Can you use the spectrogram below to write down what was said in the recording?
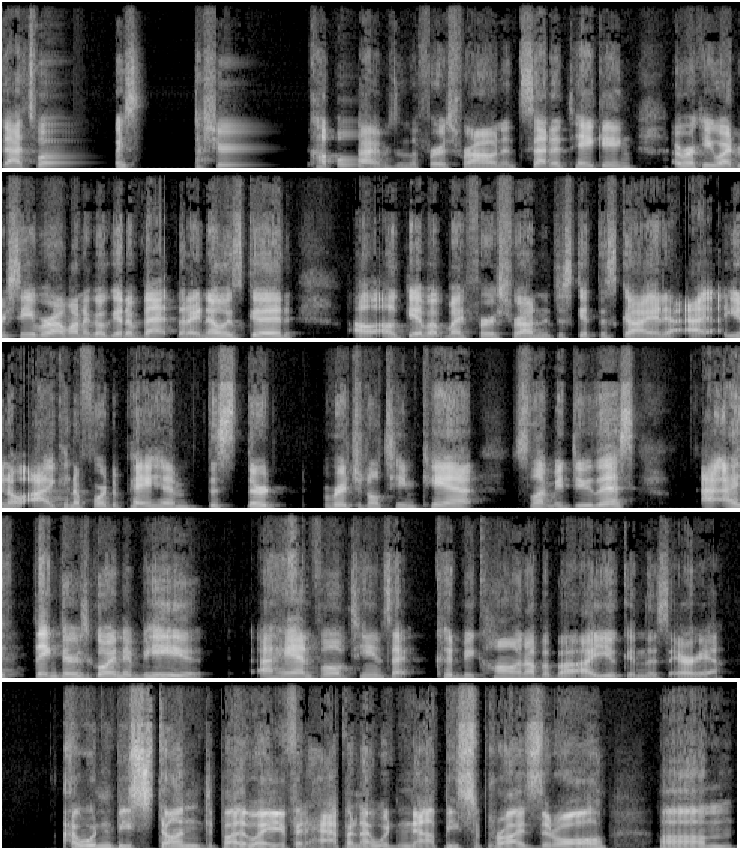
that's what we last year a couple times in the first round. Instead of taking a rookie wide receiver, I want to go get a vet that I know is good. I'll, I'll, give up my first round and just get this guy. And I, you know, I can afford to pay him. This their original team can't. So let me do this. I, I think there's going to be a handful of teams that could be calling up about Aiyuk in this area. I wouldn't be stunned, by the way, if it happened. I would not be surprised at all. Um,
